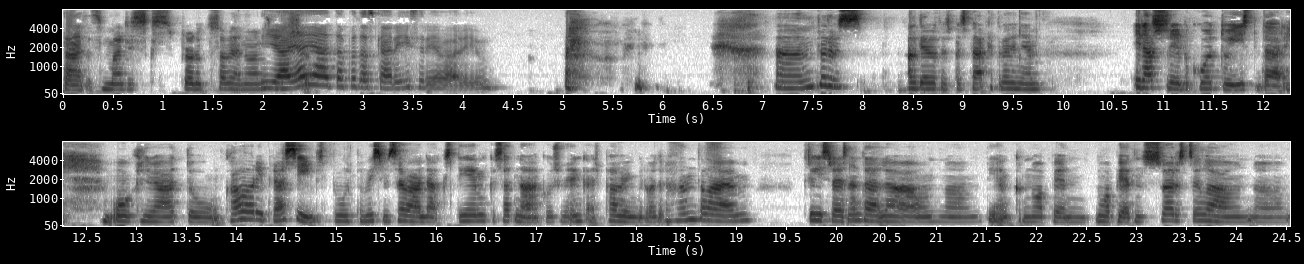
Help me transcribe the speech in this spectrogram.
Tā ir tas maģisks produktu savienojums. Jā, jā, jā, tāpat tās kā arī ar ievārījumu. Um, protams, atgriežoties pie spēka treniņiem, ir atšķirība, ko tu īsti dari. Un kaloriju prasības būs pavisam savādākas tiem, kas atnākuši vienkārši pavingrot ar hantelēm trīs reizes nedēļā, un um, tiem, kam nopietni, nopietnas svaras cilā un um,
